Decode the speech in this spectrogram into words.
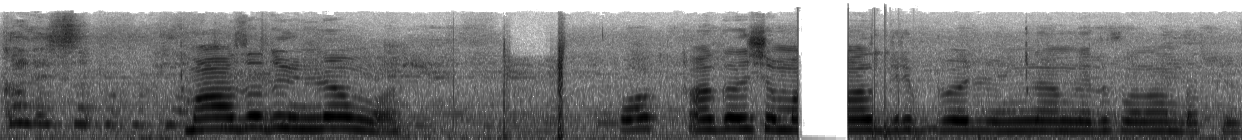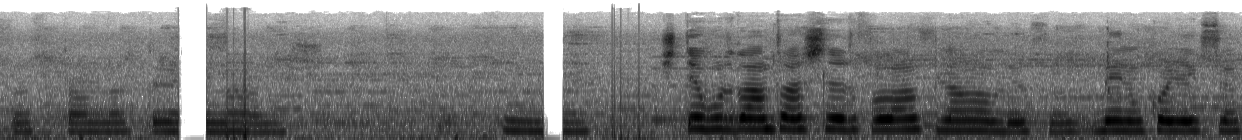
Kalesi sapıklık ya. Mağazada ünlem var. Bak Arkadaşlar girip böyle ünlemleri falan bakıyorsun. Standartta. Hmm. İşte buradan taşları falan filan alıyorsunuz. Benim koleksiyon.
